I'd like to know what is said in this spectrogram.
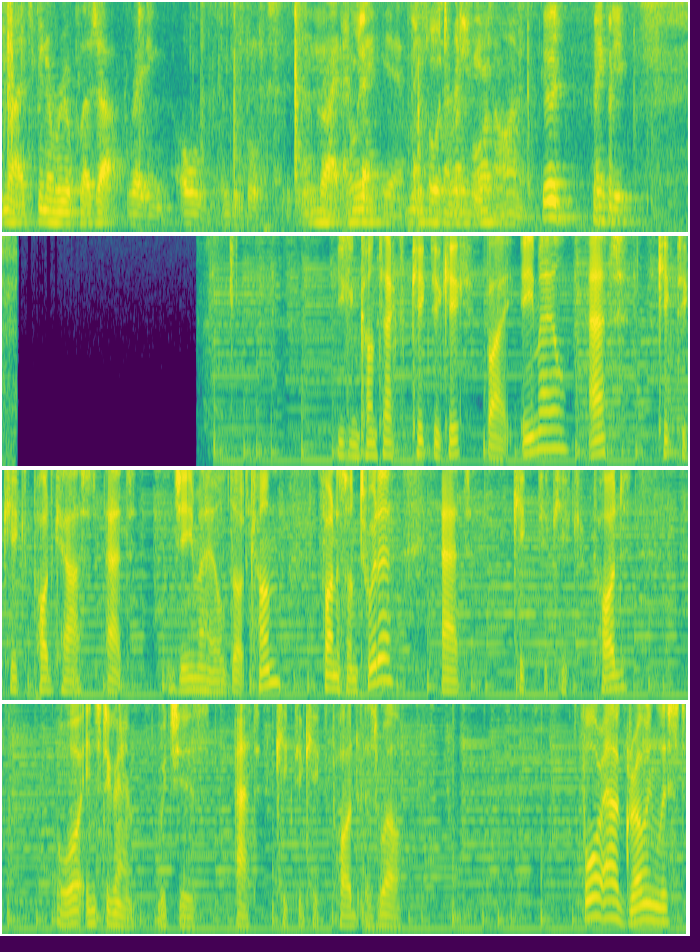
no, it's been a real pleasure reading all of your books. It's been Mm, great. and And thank, yeah, look thank you forward so to much for your time. Good, thank you. You can contact Kick to Kick by email at kick to kick podcast at gmail.com. Find us on Twitter at kick to kick pod or Instagram, which is at kick to kick pod as well. For our growing list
